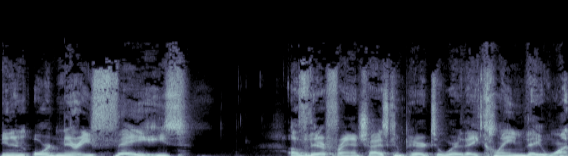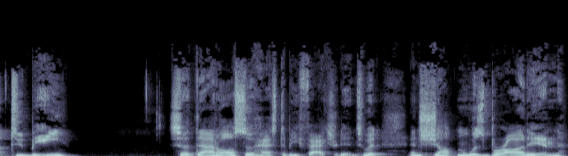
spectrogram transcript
in an ordinary phase of their franchise compared to where they claim they want to be. So that also has to be factored into it. And Shelton was brought in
